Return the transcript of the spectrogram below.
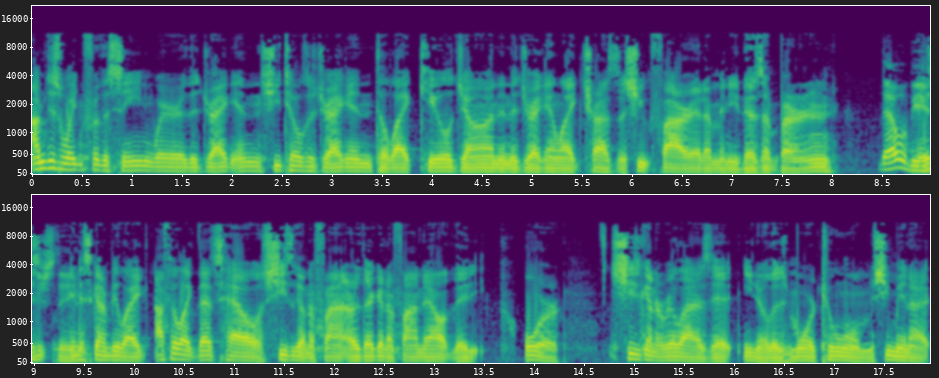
I'm just waiting for the scene where the dragon. She tells the dragon to like kill Jon, and the dragon like tries to shoot fire at him, and he doesn't burn. That would be And- interesting. And it's going to be like, I feel like that's how she's going to find, or they're going to find out that, or she's going to realize that, you know, there's more to him. She may not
